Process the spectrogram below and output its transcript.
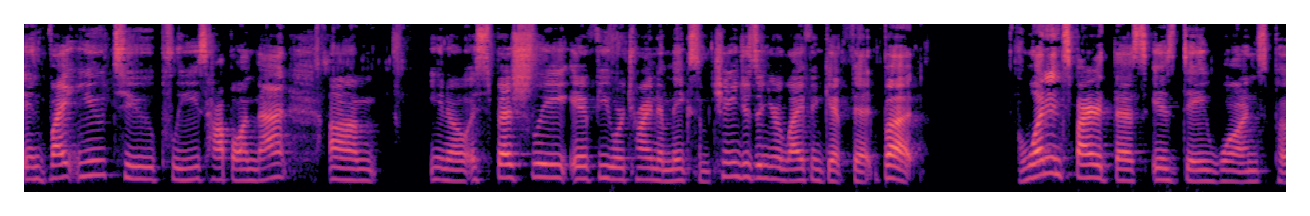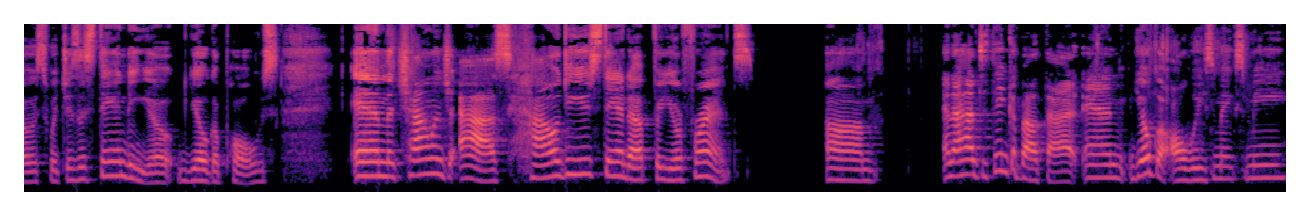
invite you to please hop on that. Um, you know, especially if you are trying to make some changes in your life and get fit. But what inspired this is day one's post, which is a standing yo- yoga pose. And the challenge asks, How do you stand up for your friends? Um, and I had to think about that. And yoga always makes me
